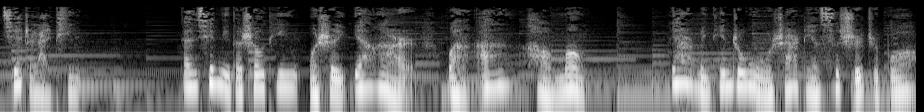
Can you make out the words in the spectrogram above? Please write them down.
接着来听。感谢你的收听，我是嫣儿，晚安，好梦。嫣儿每天中午十二点四十直播，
